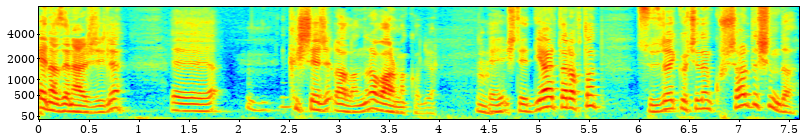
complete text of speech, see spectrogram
en az enerjiyle e, kışlayacakları alanlara varmak oluyor. E, işte diğer taraftan süzülerek göç eden kuşlar dışında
